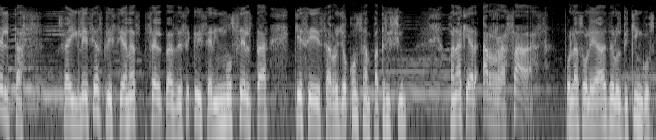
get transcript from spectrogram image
Celtas, o sea, iglesias cristianas celtas, de ese cristianismo celta que se desarrolló con San Patricio, van a quedar arrasadas por las oleadas de los vikingos.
